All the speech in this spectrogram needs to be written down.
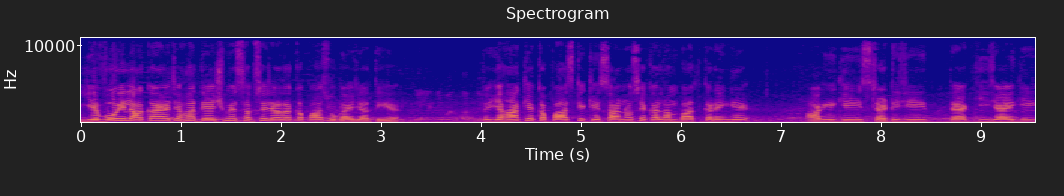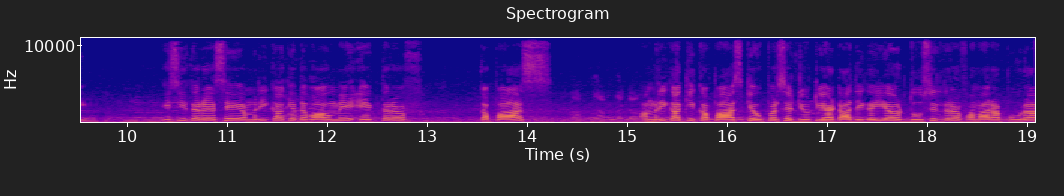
ये वो इलाका है जहाँ देश में सबसे ज़्यादा कपास उगाई जाती है। तो यहाँ के कपास के किसानों से कल हम बात करेंगे। आगे की स्ट्रेटजी तय की जाएगी। इसी तरह से अमेरिका के दबाव में एक तरफ़ कपास, अमेरिका की कपास के ऊपर से ड्यूटी हटा दी गई है और दूसरी तरफ़ हमारा पूरा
